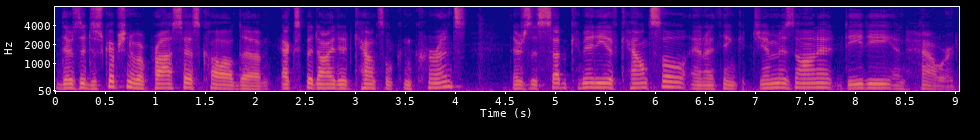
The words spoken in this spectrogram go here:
There's a description of a process called uh, expedited council concurrence. There's a subcommittee of council, and I think Jim is on it, Dee Dee, and Howard.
